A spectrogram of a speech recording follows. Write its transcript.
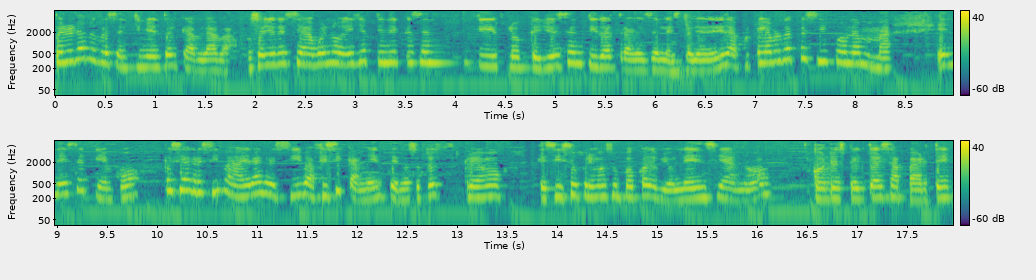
Pero era mi resentimiento el que hablaba. O sea, yo decía, bueno, ella tiene que sentir lo que yo he sentido a través de la historia de vida, porque la verdad que sí fue una mamá en ese tiempo, pues sí agresiva, era agresiva físicamente. Nosotros creemos que sí sufrimos un poco de violencia, ¿no? Con respecto a esa parte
